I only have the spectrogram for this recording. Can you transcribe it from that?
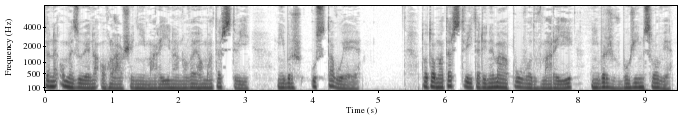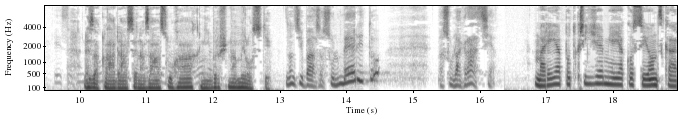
se neomezuje na ohlášení Marijina nového mateřství, nýbrž ustavuje je. Toto materství tedy nemá původ v Marii, nýbrž v božím slově. Nezakládá se na zásluhách, nýbrž na milosti. Maria pod křížem je jako sionská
